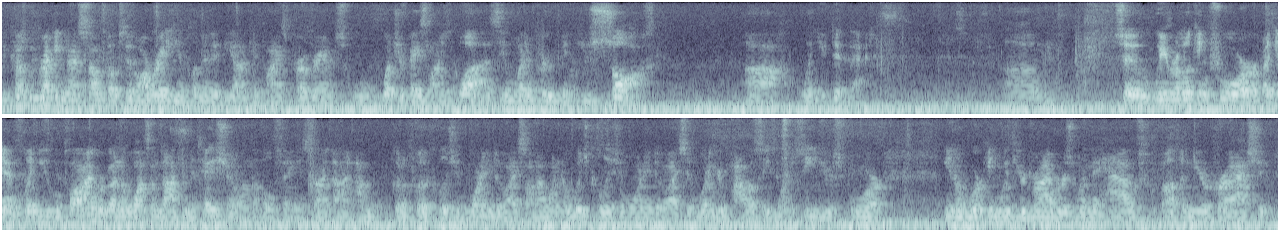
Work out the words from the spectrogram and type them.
because we recognize some folks have already implemented beyond compliance programs, what your baseline was and what improvement you saw uh, when you did that. So we were looking for, again, when you apply, we're going to want some documentation on the whole thing. It's not, I- I'm going to put a collision warning device on. I want to know which collision warning device and what are your policies and procedures for, you know, working with your drivers when they have a a near crash and,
